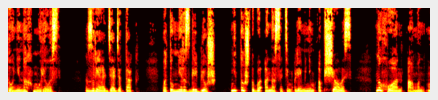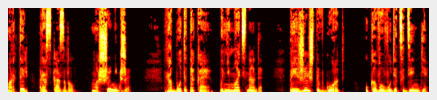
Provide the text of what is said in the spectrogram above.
Тони нахмурилась. Зря дядя так. Потом не разгребешь. Не то чтобы она с этим племенем общалась, но Хуан Амон Мартель рассказывал: мошенник же. Работа такая, понимать надо. Приезжаешь ты в город, у кого водятся деньги?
